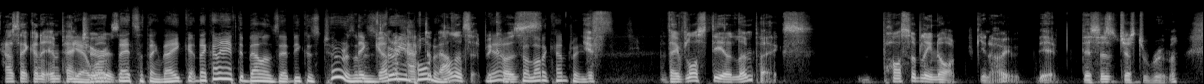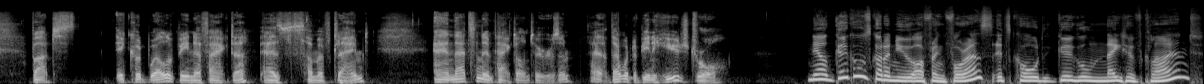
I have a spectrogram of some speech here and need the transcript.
how's that going to impact yeah, well, tourism? that's the thing. They they kind of have to balance that because tourism They're is going to have to balance it because to a lot of countries. if they've lost the Olympics, possibly not, you know, it- this is just a rumor, but it could well have been a factor, as some have claimed, and that's an impact on tourism. Uh, That would have been a huge draw. Now, Google's got a new offering for us. It's called Google Native Client.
